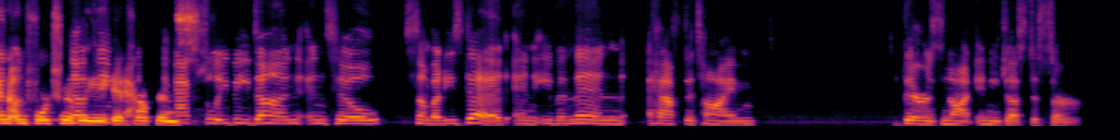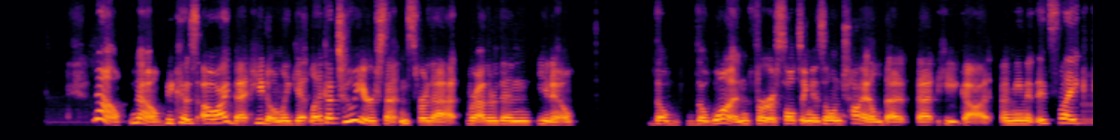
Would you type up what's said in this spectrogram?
And unfortunately, Nothing it happens. Actually, be done until somebody's dead, and even then, half the time, there's not any justice served. No, no, because oh, I bet he'd only get like a two-year sentence for that, rather than you know the the one for assaulting his own child that that he got. I mean, it's like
